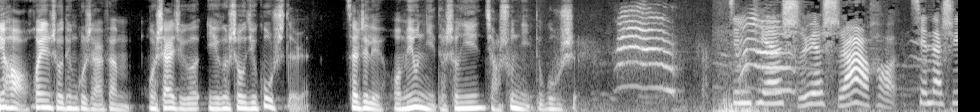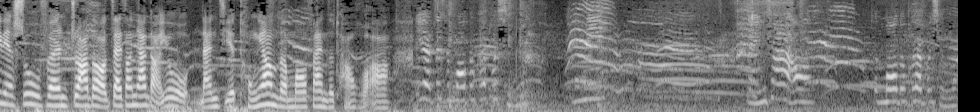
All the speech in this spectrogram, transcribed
你好，欢迎收听故事 FM，我是艾哲，一个收集故事的人。在这里，我们用你的声音讲述你的故事。今天十月十二号，现在十一点十五分，抓到在张家港又拦截同样的猫贩子团伙啊！哎呀，这只猫都快不行了，咪咪，等一下啊，这猫都快不行了。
